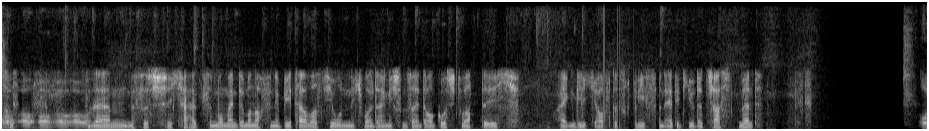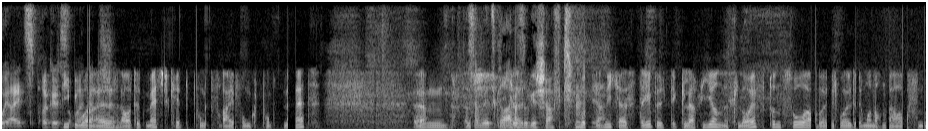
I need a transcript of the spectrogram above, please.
Oh, oh, oh, oh, oh. Ähm, es ist, ich halte es im Moment immer noch für eine Beta-Version. Ich wollte eigentlich schon seit August warte ich eigentlich auf das Release von Attitude Adjustment. Oh ja, jetzt bröckelt Die URL lautet matchkit.freifunk.net. Ähm, das, das haben wir jetzt gerade halt, so geschafft. Wird ja. nicht als stable deklarieren, es läuft und so, aber ich wollte immer noch mal auf ein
